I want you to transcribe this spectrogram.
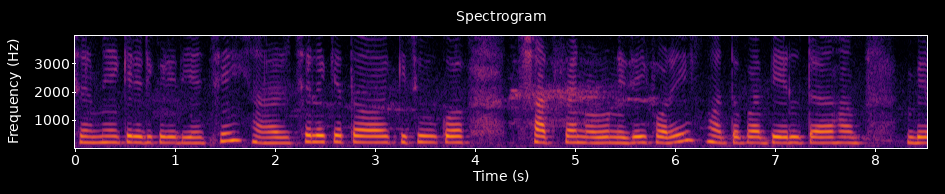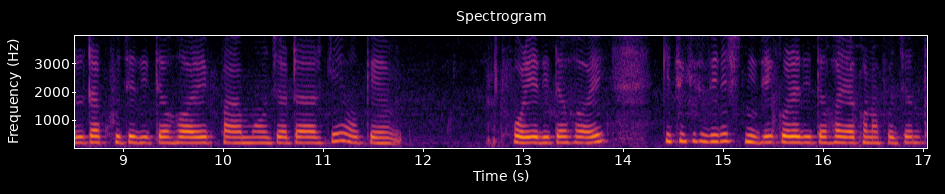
ছেলে মেয়েকে রেডি করে দিয়েছি আর ছেলেকে তো কিছু শার্ট প্যান্ট ওরও নিজেই পরে হয়তো বা বেলটা বেলটা খুঁজে দিতে হয় পা মোজাটা আর কি ওকে পরিয়ে দিতে হয়। কিছু কিছু জিনিস নিজে করে দিতে হয় এখনও পর্যন্ত।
